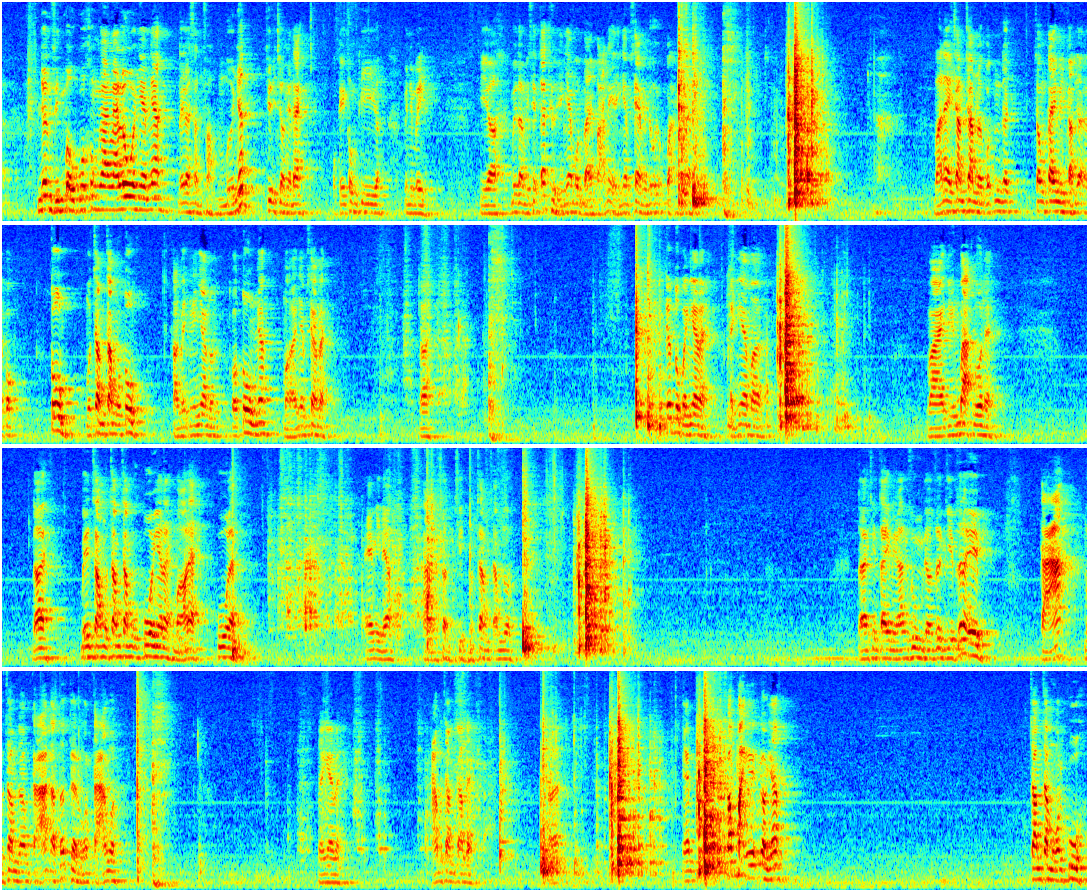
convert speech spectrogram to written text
nhân dính bầu cua không gang lô anh em nhá. Đây là sản phẩm mới nhất trên thị trường ngày nay. Của cái công ty bên bên mình. Thì uh, bây giờ mình sẽ test thử cho anh em một vài ván để anh em xem cái độ hiệu quả của này ván này trăm trăm là có trong tay mình cảm nhận là có tôm 100 trăm có tôm khẳng định anh em rồi. Có tôm nhá. Mở anh em xem này. Đây. Tiếp tục anh em này. Anh em mà vài tiếng bạc luôn này. Đây. Bên trong 100 trăm của cua anh em này. Mở này. Cua này. Em nhìn thấy không? Hàng chuẩn chỉ 100 trăm luôn. Đây, trên tay mình đang dùng cho dân nghiệp rất là êm. Cá. 100 gram cá đặt tất tiền của con cá luôn. Đây anh em này. Cá 100 trăm này. Đấy. em sóc mạnh cũng được nhá. Trăm trăm một con cua.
